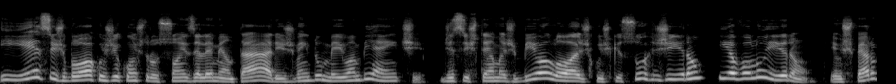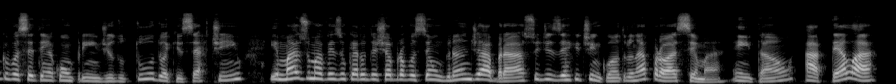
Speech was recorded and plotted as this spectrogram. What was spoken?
E esses blocos de construções elementares vêm do meio ambiente, de sistemas biológicos que surgiram e evoluíram. Eu espero que você tenha compreendido tudo aqui certinho e, mais uma vez, eu quero deixar para você um grande abraço e dizer que te encontro na próxima. Então, até lá!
